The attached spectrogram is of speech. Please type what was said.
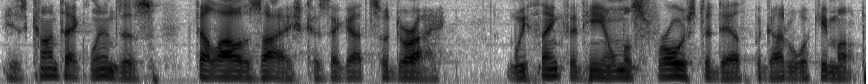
his contact lenses fell out of his eyes because they got so dry. We think that he almost froze to death, but God woke him up.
